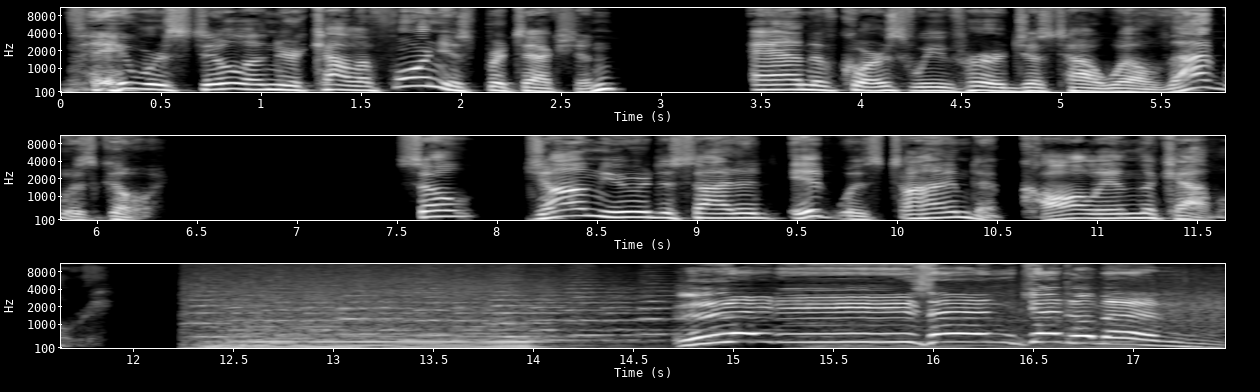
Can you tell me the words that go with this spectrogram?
They were still under California's protection, and of course, we've heard just how well that was going. So, John Muir decided it was time to call in the cavalry. Ladies and gentlemen,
